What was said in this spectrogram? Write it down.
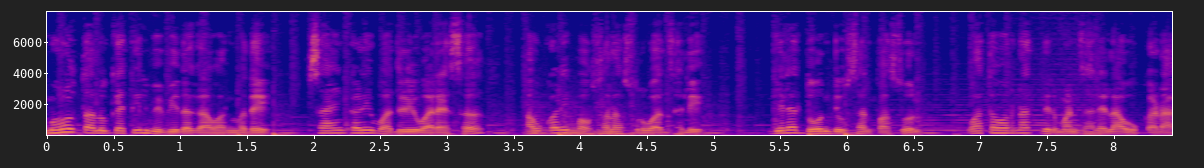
मोहोळ तालुक्यातील विविध गावांमध्ये सायंकाळी वादळी वाऱ्यासह अवकाळी पावसाला सुरुवात झाली. गेल्या दोन दिवसांपासून वातावरणात निर्माण झालेला उकाडा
